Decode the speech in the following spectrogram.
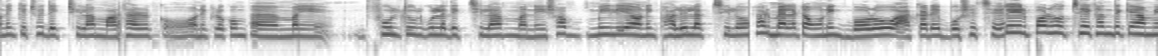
অনেক কিছুই দেখছিলাম, মাথার অনেক রকম মানে ফুল টুলগুলো দেখছিলাম মানে সব মিলিয়ে অনেক ভালো লাগছিল। আর মেলাটা অনেক বড় আকারে বসেছে। তো এরপর হচ্ছে এখান থেকে আমি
